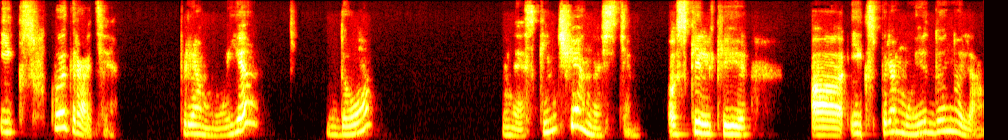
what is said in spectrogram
х в квадраті прямує до нескінченності. Оскільки а, х прямує до нуля,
